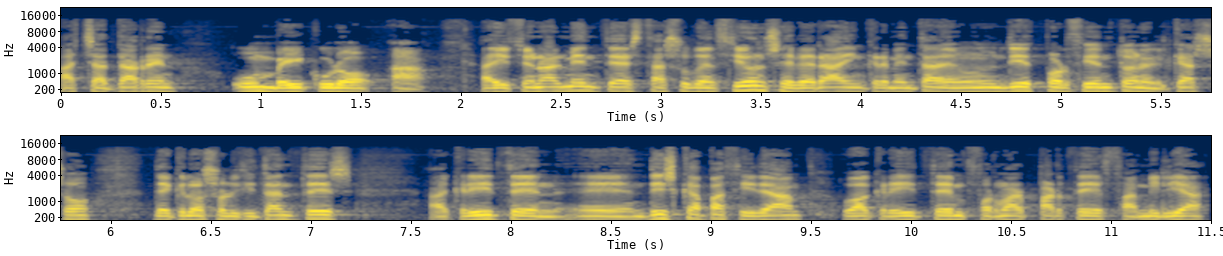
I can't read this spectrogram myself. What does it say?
achatarren un vehículo A. Adicionalmente, esta subvención se verá incrementada en un 10% en el caso de que los solicitantes acrediten eh, discapacidad o acrediten formar parte de familia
